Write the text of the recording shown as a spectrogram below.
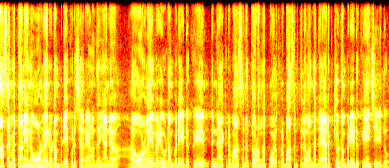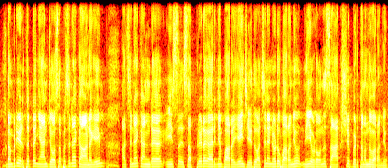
ആ സമയത്താണ് ഞാൻ ഓൺലൈൻ ഉടമ്പടിയെക്കുറിച്ച് അറിയണത്. ഞാൻ ഓൺലൈൻ വഴി ഉടമ്പടി എടുക്കുകയും പിന്നെ കൃപാസനം തുറന്നപ്പോൾ കൃപാസനത്തിൽ വന്ന് ഡയറക്റ്റ് ഉടമ്പടി എടുക്കുകയും ചെയ്തു. ഉടമ്പടി എടുത്തിട്ട് ഞാൻ ജോസഫസിനെ കാണുകയും അച്ഛനെ കണ്ട് ഈ സപ്ലിയുടെ കാര്യം ഞാൻ പറയുകയും ചെയ്തു. അച്ഛൻ എന്നോട് പറഞ്ഞു നീ ഇവിടെ വന്ന് സാക്ഷ്യപ്പെടുത്തണം എന്ന് പറഞ്ഞു.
